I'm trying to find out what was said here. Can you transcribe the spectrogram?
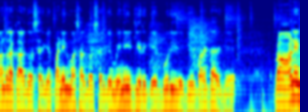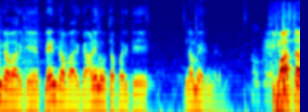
ஆந்திரா கார் தோசை இருக்குது பன்னீர் மசால் தோசை இருக்குது மினி இட்லி இருக்குது பூரி இருக்குது பரோட்டா இருக்குது அப்புறம் ஆனியன் ரவா இருக்குது பிளேன் ரவா இருக்குது ஆனியன் ஊத்தப்பம் இருக்குது எல்லாமே இருக்குது மேடம் பாஸ்டா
